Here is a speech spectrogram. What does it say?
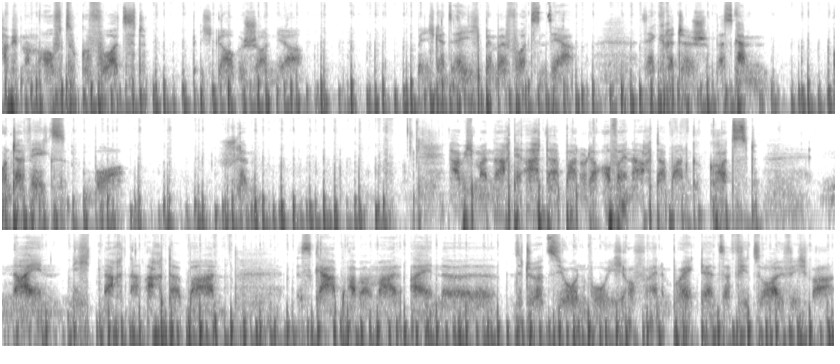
Habe ich mal im Aufzug gefurzt? Ich glaube schon, ja bin ich ganz ehrlich, ich bin bei Furzen sehr, sehr kritisch. Das kann unterwegs, boah, schlimm. Habe ich mal nach der Achterbahn oder auf einer Achterbahn gekotzt? Nein, nach einer Achterbahn. Es gab aber mal eine Situation, wo ich auf einem Breakdancer viel zu häufig war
